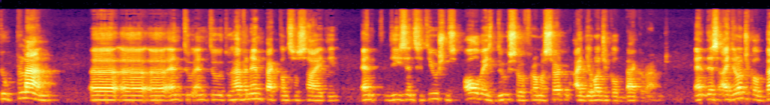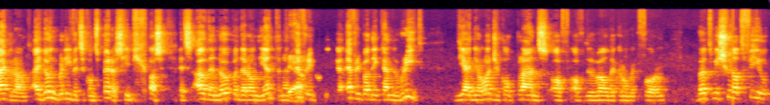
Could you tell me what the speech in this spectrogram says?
to plan uh, uh, uh, and to and to, to have an impact on society and these institutions always do so from a certain ideological background. And this ideological background, I don't believe it's a conspiracy because it's out and open there on the internet. Yeah. Everybody, everybody can read the ideological plans of, of the World Economic Forum. But we should not feel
